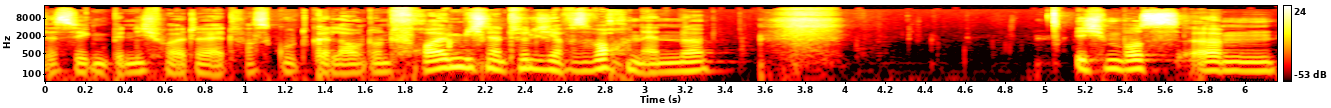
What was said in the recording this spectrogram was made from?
deswegen bin ich heute etwas gut gelaunt und freue mich natürlich aufs Wochenende. Ich muss ähm,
